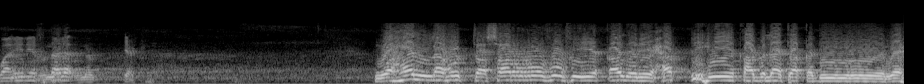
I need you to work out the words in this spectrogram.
وإن اختلف وهل له التصرف في قدر حقه قبل تقديره؟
